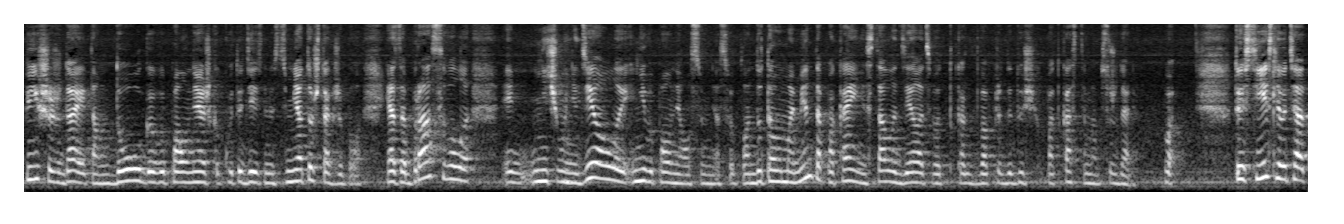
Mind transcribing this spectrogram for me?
пишешь, да, и там долго выполняешь какую-то деятельность. У меня тоже так же было. Я забрасывала, ничего не делала, и не выполнялся у меня свой план до того момента, пока я не стала делать, вот как два предыдущих подкаста мы обсуждали. Вот. То есть, если у тебя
